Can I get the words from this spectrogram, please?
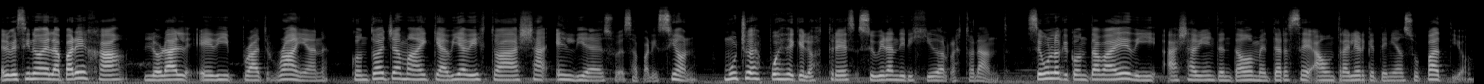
El vecino de la pareja, Loral Eddie Pratt Ryan, contó a Jamai que había visto a Aya el día de su desaparición, mucho después de que los tres se hubieran dirigido al restaurante. Según lo que contaba Eddie, Aya había intentado meterse a un tráiler que tenía en su patio,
